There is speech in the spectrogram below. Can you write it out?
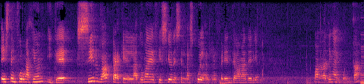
esta información y que sirva para que la toma de decisiones en la escuela referente a la materia, bueno, la tenga en cuenta.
